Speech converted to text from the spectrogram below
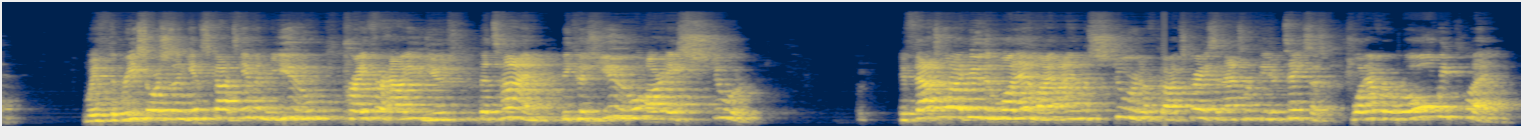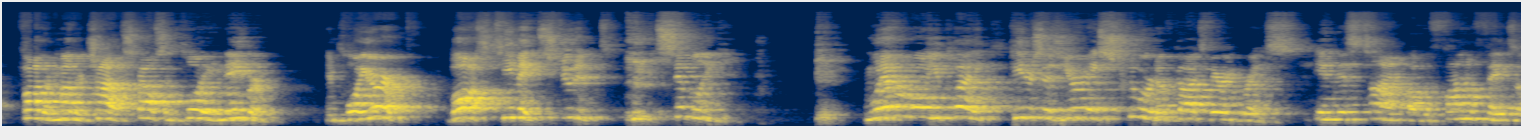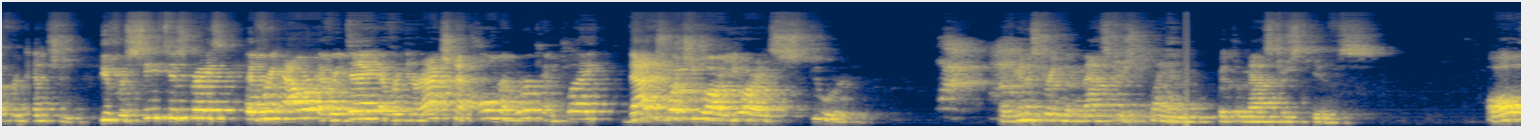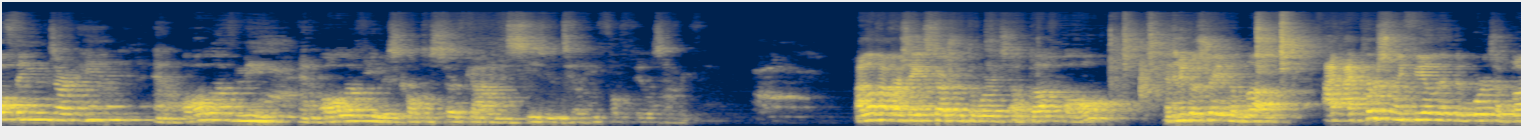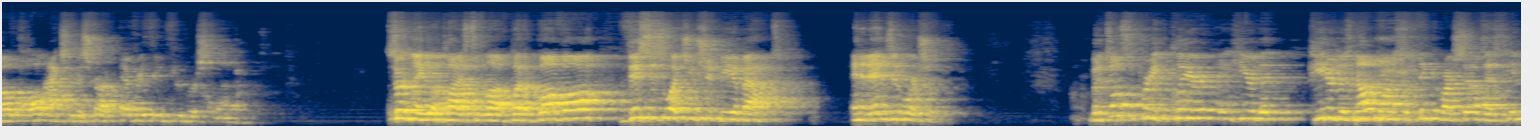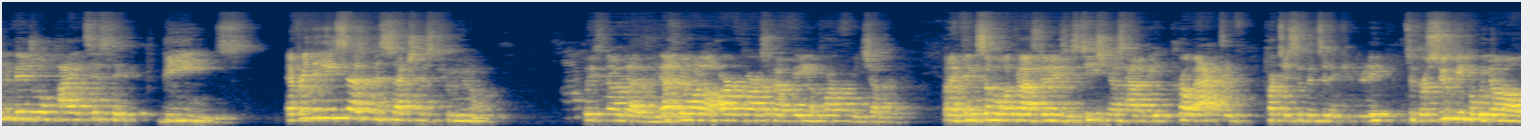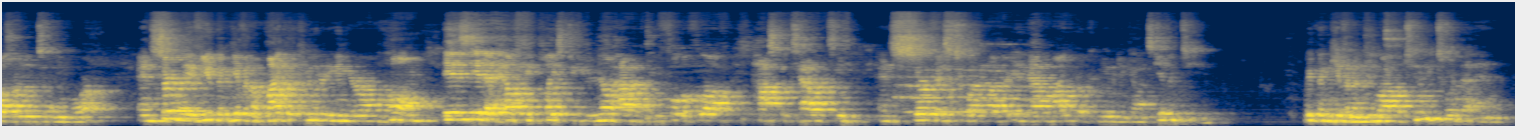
With the resources and gifts God's given you, pray for how you use the time because you are a steward. If that's what I do, then what am I? I am a steward of God's grace, and that's where Peter takes us. Whatever role we play, father, mother, child, spouse, employee, neighbor, employer, boss, teammate, student, sibling. Whatever role you play, Peter says you're a steward of God's very grace in this time of the final phase of redemption. You've received His grace every hour, every day, every interaction at home and work and play. That is what you are. You are a steward, administering the Master's plan with the Master's gifts. All things are in and all of me and all of you is called to serve God in this season until He fulfills everything. I love how verse 8 starts with the words above all, and then it goes straight into love. I, I personally feel that the words above all actually describe everything through verse 11. Certainly it applies to love, but above all, this is what you should be about. And it ends in worship. But it's also pretty clear here that Peter does not want us to think of ourselves as individual pietistic beings. Everything he says in this section is communal. Please note that with me. That's been one of the hard parts about being apart from each other. But I think some of what God's doing is He's teaching us how to be proactive participants in a community, to pursue people we don't always run into anymore. And certainly, if you've been given a micro community in your own home, is it a healthy place? Do you know how to be full of love, hospitality, and service to one another in that micro community God's given to you? We've been given a new opportunity toward that end.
